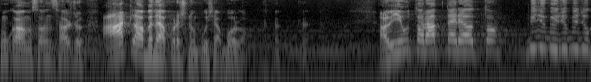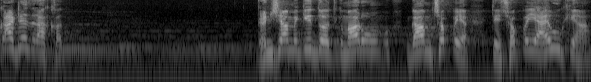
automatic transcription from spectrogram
હું કામ સંસાર છું? આટલા બધા પ્રશ્નો પૂછ્યા, બોલો. હવે એ ઉત્તર આપતા રહ્યા તો બીજું બીજું બીજું કાઢે જ રાખત. ઘનશ્યામે કીધું કે મારું ગામ છપૈયા. તે છપૈયા આવ્યું ક્યાં?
